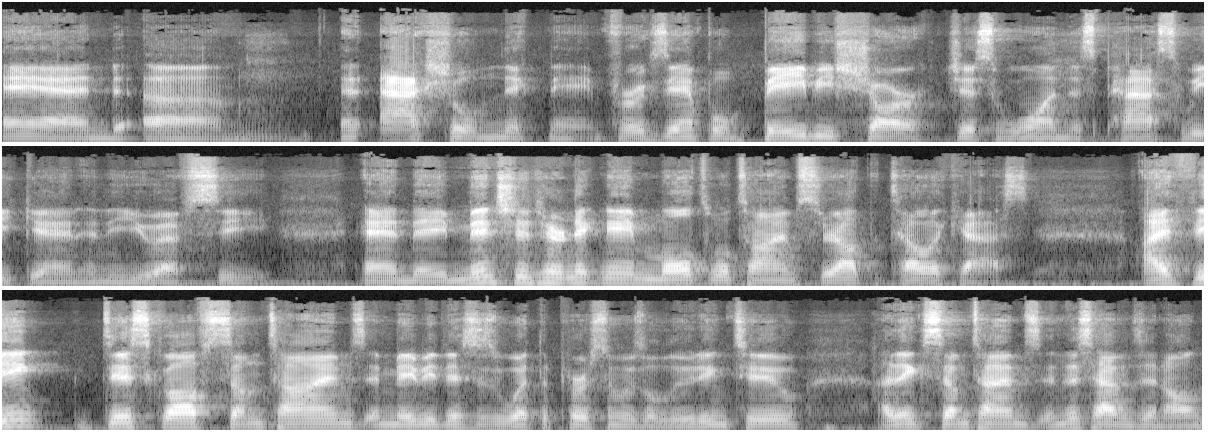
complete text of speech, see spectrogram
and um, an actual nickname. For example, Baby Shark just won this past weekend in the UFC, and they mentioned her nickname multiple times throughout the telecast. I think disc golf sometimes, and maybe this is what the person was alluding to. I think sometimes, and this happens in all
